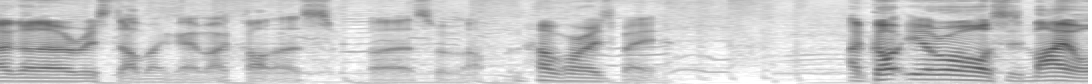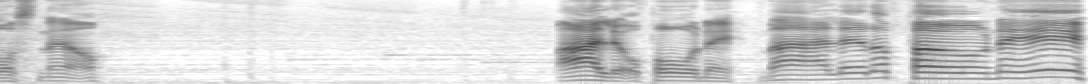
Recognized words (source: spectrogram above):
I gotta restart my game. I can't uh, swim up. No worries, mate. I got your horse. It's my horse now. My Little Pony. My Little Pony.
